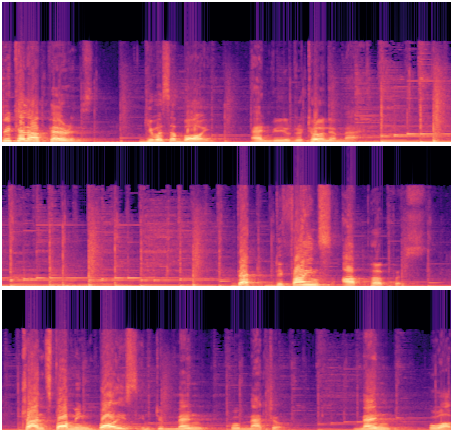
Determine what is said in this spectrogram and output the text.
We tell our parents, give us a boy and we'll return a man. That defines our purpose, transforming boys into men who matter. Men who are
